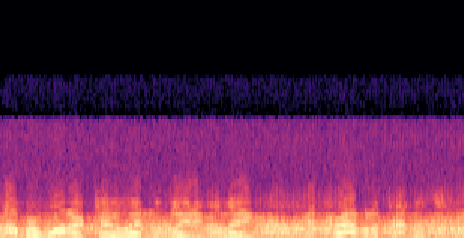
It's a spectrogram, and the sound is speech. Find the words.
number one or two in leading the league in travel attendance.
